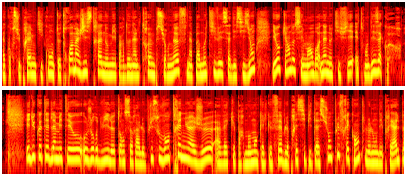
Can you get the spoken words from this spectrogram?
La Cour suprême, qui compte trois magistrats nommés par Donald Trump sur neuf, n'a pas motivé sa décision et aucun de ses membres n'a notifié être en désaccord. Et du côté de la météo, aujourd'hui, le temps sera le plus souvent très nuageux, avec par moments quelques faibles précipitations plus fréquentes le long des préalpes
